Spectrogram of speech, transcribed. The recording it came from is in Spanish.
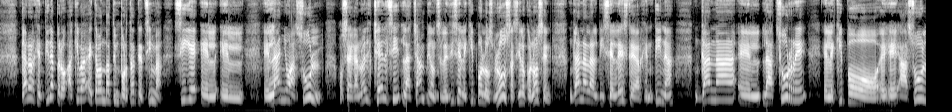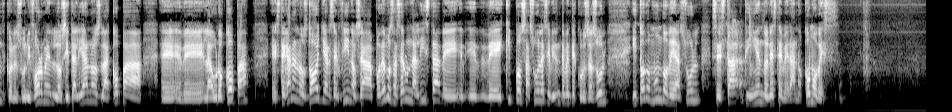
Gana Argentina, pero aquí va, te va un dato importante, Atzimba. Sigue el, el, el año azul. O sea, ganó el Chelsea la Champions, les dice el equipo los Blues, así lo conocen. Gana la albiceleste Argentina, gana el, la Azzurri, el equipo eh, eh, azul con su uniforme, los italianos la Copa de la Eurocopa este, ganan los Dodgers, en fin, o sea, podemos hacer una lista de, equipos azules, evidentemente Cruz Azul, y todo mundo de azul se está tiñendo en este verano. ¿Cómo ves?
